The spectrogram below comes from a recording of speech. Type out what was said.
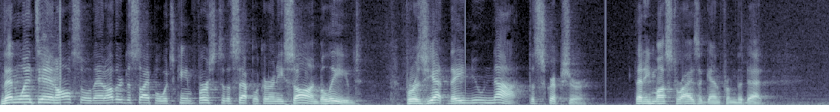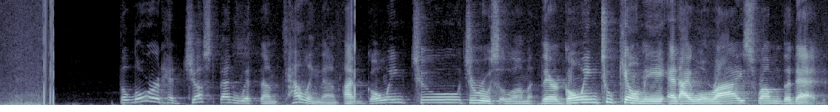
Then went in also that other disciple which came first to the sepulchre, and he saw and believed. For as yet they knew not the scripture that he must rise again from the dead. The Lord had just been with them, telling them, I'm going to Jerusalem. They're going to kill me, and I will rise from the dead.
